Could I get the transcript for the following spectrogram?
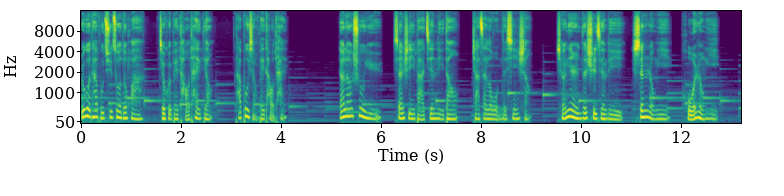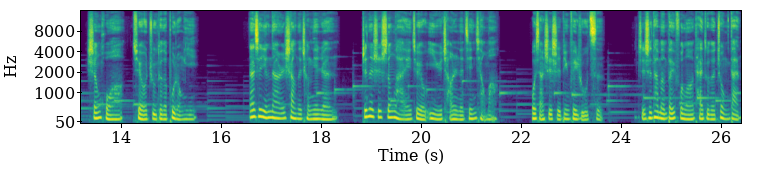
如果他不去做的话，就会被淘汰掉。他不想被淘汰。寥寥数语，像是一把尖利刀扎在了我们的心上。成年人的世界里，生容易，活容易，生活却有诸多的不容易。那些迎难而上的成年人，真的是生来就有异于常人的坚强吗？我想事实并非如此，只是他们背负了太多的重担，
